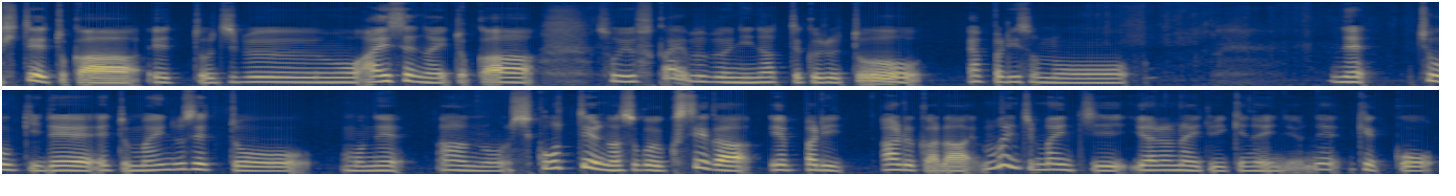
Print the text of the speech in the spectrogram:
否定とか、えっと、自分を愛せないとかそういう深い部分になってくるとやっぱりそのね長期で、えっと、マインドセットもねあの思考っていうのはすごい癖がやっぱりあるから毎日毎日やらないといけないんだよね。結構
